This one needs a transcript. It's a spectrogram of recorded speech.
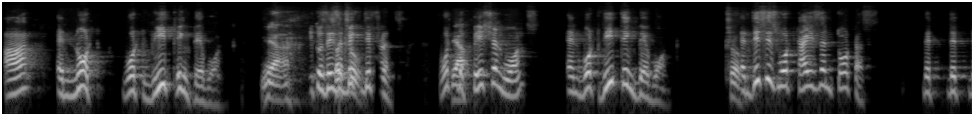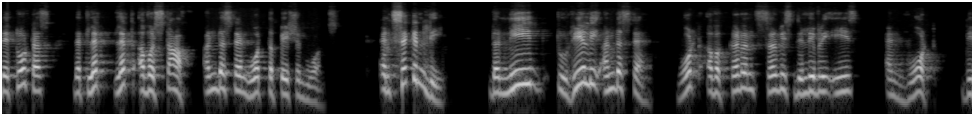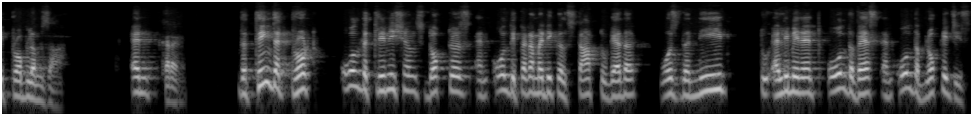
are and not what we think they want. Yeah. Because there's so a big true. difference. What yeah. the patient wants and what we think they want. True. And this is what Kaizen taught us. That, that they taught us that let, let our staff understand what the patient wants. And secondly, the need to really understand what our current service delivery is and what the problems are. And correct. The thing that brought all the clinicians, doctors, and all the paramedical staff together was the need to eliminate all the waste and all the blockages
